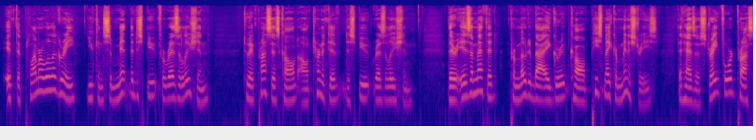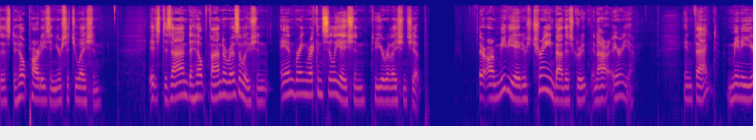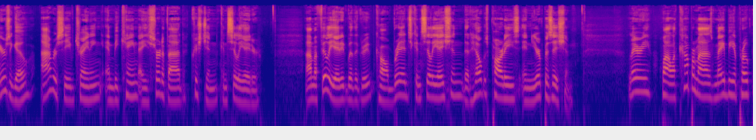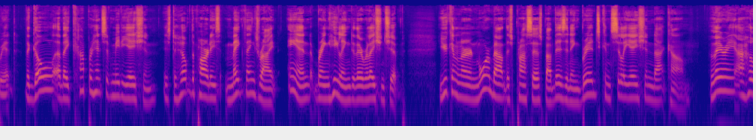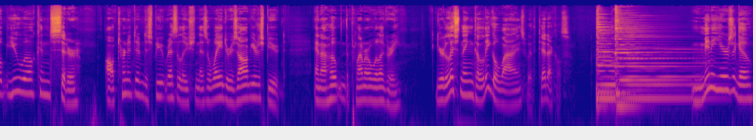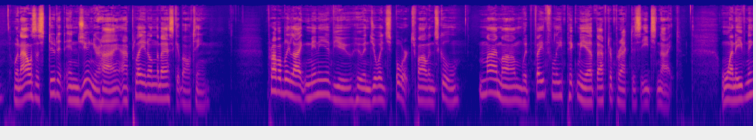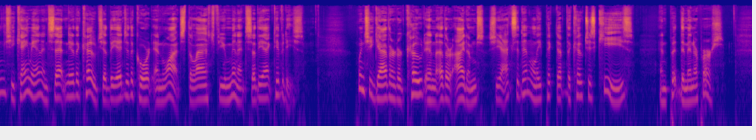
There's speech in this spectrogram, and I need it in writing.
If the plumber will agree, you can submit the dispute for resolution to a process called alternative dispute resolution. There is a method promoted by a group called Peacemaker Ministries that has a straightforward process to help parties in your situation. It's designed to help find a resolution and bring reconciliation to your relationship. There are mediators trained by this group in our area. In fact, many years ago, I received training and became a certified Christian conciliator. I'm affiliated with a group called Bridge Conciliation that helps parties in your position. Larry, while a compromise may be appropriate, the goal of a comprehensive mediation is to help the parties make things right and bring healing to their relationship. You can learn more about this process by visiting bridgeconciliation.com. Larry, I hope you will consider alternative dispute resolution as a way to resolve your dispute, and I hope the plumber will agree. You're listening to Legal Wise with Ted Eccles. Many years ago, when I was a student in junior high, I played on the basketball team. Probably like many of you who enjoyed sports while in school, my mom would faithfully pick me up after practice each night. One evening, she came in and sat near the coach at the edge of the court and watched the last few minutes of the activities. When she gathered her coat and other items, she accidentally picked up the coach's keys and put them in her purse.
